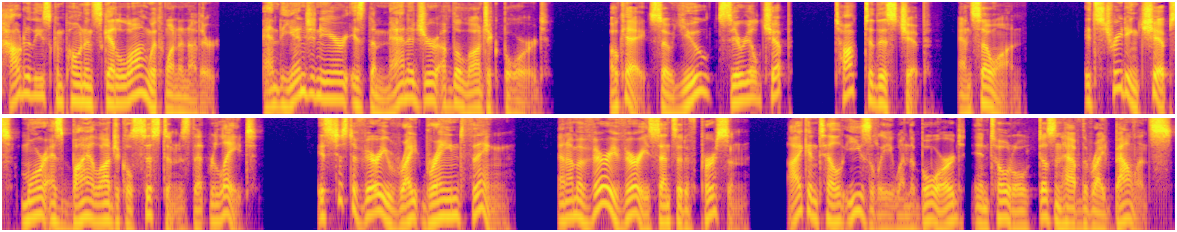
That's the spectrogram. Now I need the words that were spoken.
how do these components get along with one another? And the engineer is the manager of the logic board. Okay, so you, serial chip, talk to this chip, and so on. It's treating chips more as biological systems that relate. It's just a very right brained thing. And I'm a very, very sensitive person. I can tell easily when the board, in total, doesn't have the right balance.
